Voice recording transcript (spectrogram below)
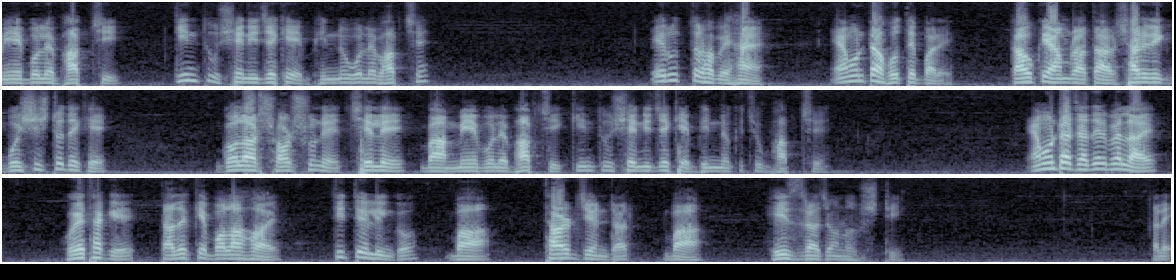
মেয়ে বলে ভাবছি, কিন্তু সে নিজেকে ভিন্ন বলে ভাবছে? এর উত্তর হবে হ্যাঁ এমনটা হতে পারে। কাউকে আমরা তার শারীরিক বৈশিষ্ট্য দেখে গলার স্বর শুনে ছেলে বা মেয়ে বলে ভাবছি, কিন্তু সে নিজেকে ভিন্ন কিছু ভাবছে। এমনটা যাদের বেলায় হয়ে থাকে, তাদেরকে বলা হয় তৃতীয় লিঙ্গ বা থার্ড জেন্ডার বা হিজরা জনগোষ্ঠী তাহলে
